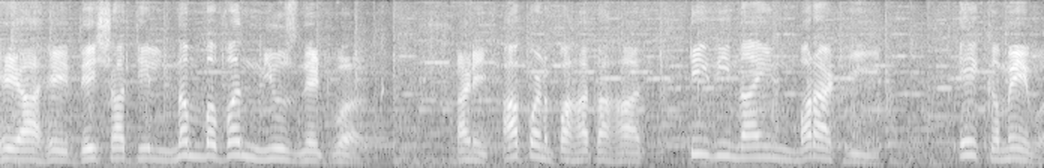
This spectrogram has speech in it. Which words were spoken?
हे आहे देशातील नंबर वन न्यूज नेटवर्क आणि आपण पाहत आहात टी व्ही नाईन मराठी. एकमेव.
